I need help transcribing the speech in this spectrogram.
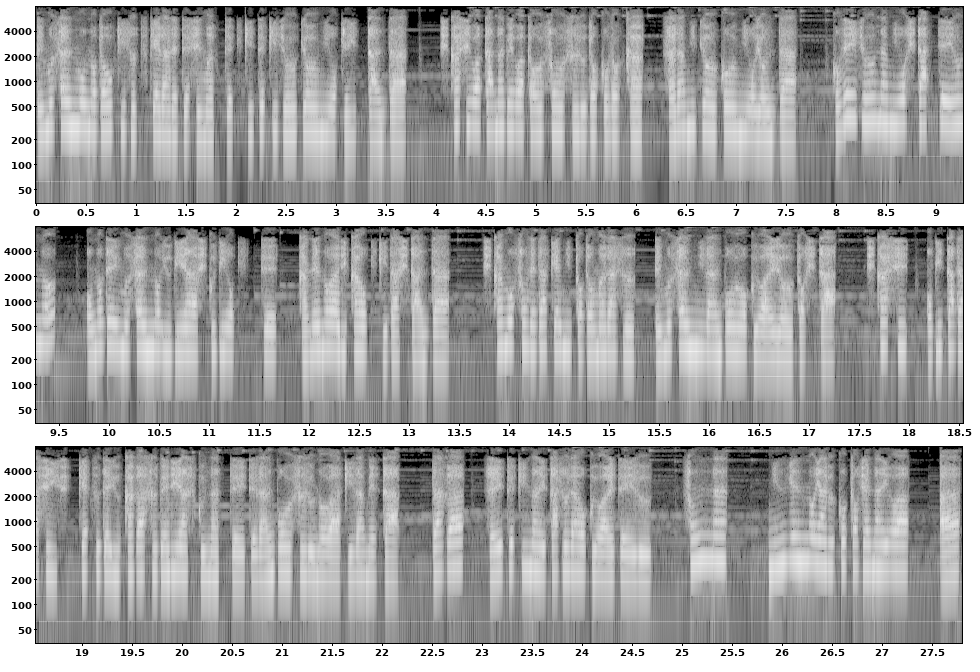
M さんも喉を傷つけられてしまって危機的状況に陥ったんだ。しかし渡辺は逃走するどころか、さらに強行に及んだ。これ以上何をしたっていうの？斧で M さんの指や足首を切って、金のありかを聞き出したんだ。しかもそれだけにとどまらず、M さんに乱暴を加えようとした。しかし、おびただしい出血で床が滑りやすくなっていて乱暴するのは諦めた。だが、性的ないたずらを加えている。そんな、人間のやることじゃないわ。ああ。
